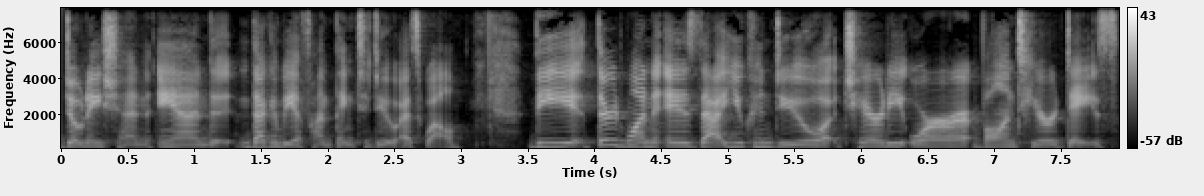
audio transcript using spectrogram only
donation. And that can be a fun thing to do as well. The third one is that you can do charity or volunteer days.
